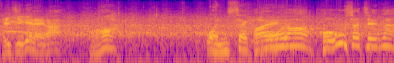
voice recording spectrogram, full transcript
你自己嚟啦。嚇！雲石系啊，好實淨啊！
